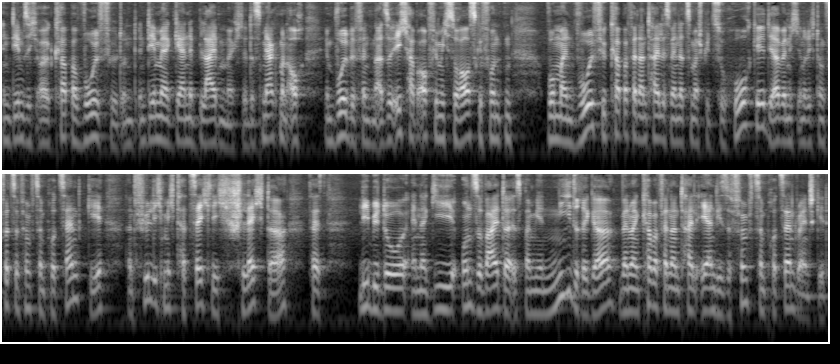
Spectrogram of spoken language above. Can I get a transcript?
in dem sich euer Körper wohlfühlt und in dem er gerne bleiben möchte. Das merkt man auch im Wohlbefinden. Also ich habe auch für mich so rausgefunden, wo mein Wohlfühl-Körperfettanteil ist, wenn er zum Beispiel zu hoch geht, ja, wenn ich in Richtung 14, 15 Prozent gehe, dann fühle ich mich tatsächlich schlechter. Das heißt, Libido, Energie und so weiter ist bei mir niedriger, wenn mein Körperfettanteil eher in diese 15% Range geht.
